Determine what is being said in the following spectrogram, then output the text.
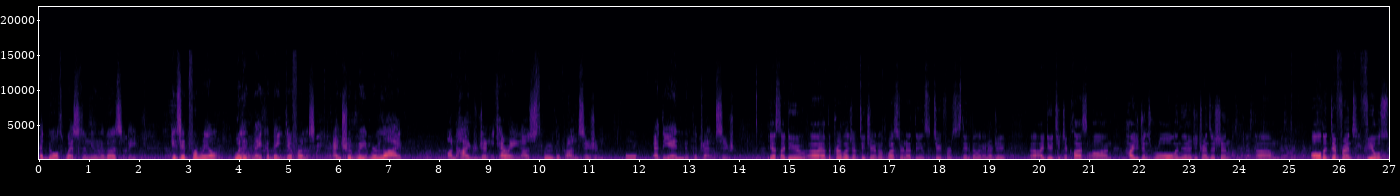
at Northwestern University. Is it for real? Will it make a big difference? And should we rely on hydrogen carrying us through the transition or at the end of the transition. Yes, I do uh, have the privilege of teaching at Northwestern at the Institute for Sustainability and Energy. Uh, I do teach a class on hydrogen's role in the energy transition. Um, all the different fuels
